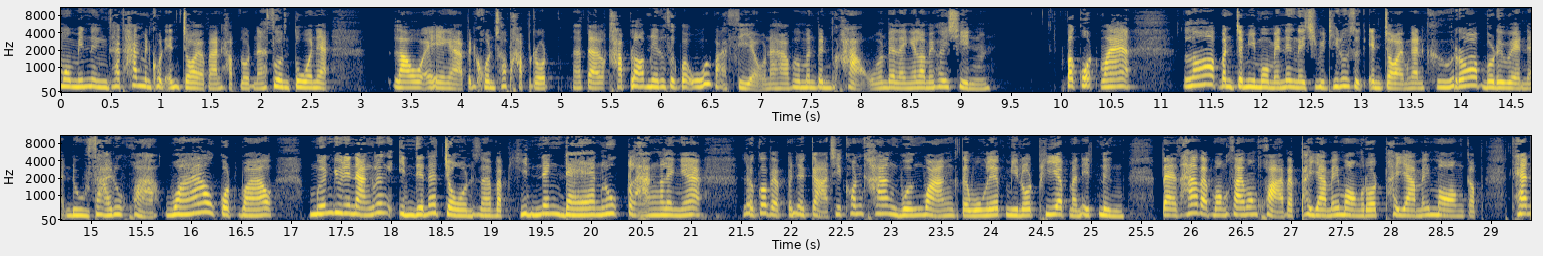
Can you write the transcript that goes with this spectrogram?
moment หนึ่งถ้าท่านเป็นคน enjoy กับการขับรถนะ ส่วนตัวเนี่ย เราเองอะเป็นคนชอบขับรถนะแต่ขับรอบนี้รู้สึกว่าอู้หวาดเสียวนะคะเพราะมันเป็นเขา มันเป็นอะไรเงี้ยเราไม่ค่อยชิน ปรากฏว่า รอบมันจะมี moment หนึ่งในชีวิตที่รู้สึก enjoy เหมือนกันคือรอบบริเวณเนี่ยดูซ้ายดูขวา wow กด wow เหมือนอยู่ในหนังเรื่อง Indiana Jones นะแบบหินแดงแดงลูกรังอะไรเงี้ยแล้วก็แบบบรรยากาศที่ค่อนข้างเวิ้งว้างแต่วงเล็บมีรถเพียบมานิดนึง แต่ถ้าแบบมองซ้ายมองขวาแบบพยายามไม่มองรถพยายามไม่มองกับแท่น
